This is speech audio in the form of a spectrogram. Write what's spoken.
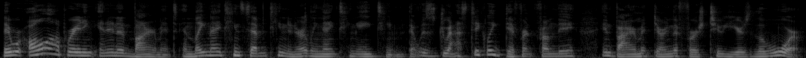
they were all operating in an environment in late 1917 and early 1918 that was drastically different from the environment during the first two years of the war.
